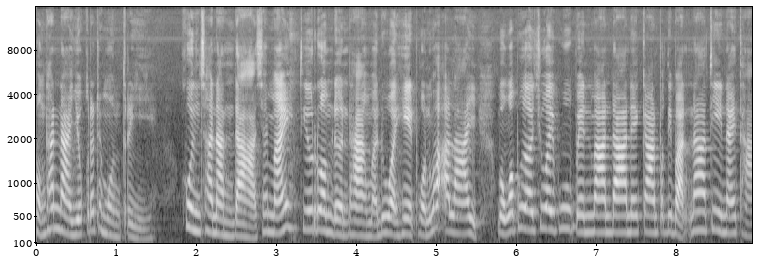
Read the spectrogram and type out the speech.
ของท่านนายกรัฐมนตรี คุณชนันดาใช่ไหมที่ร่วมเดินทางมาด้วยเหตุผลว่าอะไร บอกว่าเพื่อช่วยผู้เป็นมารดาในการปฏิบัติหน้าที่ในฐา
